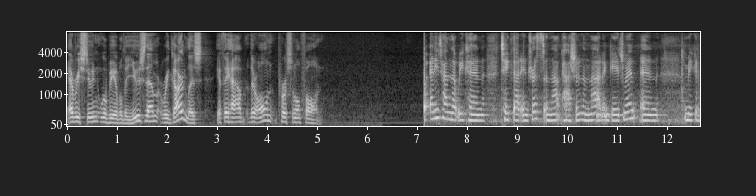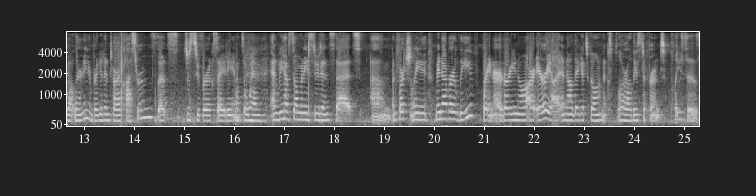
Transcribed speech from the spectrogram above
every student will be able to use them regardless if they have their own personal phone. Anytime that we can take that interest and that passion and that engagement and make it about learning and bring it into our classrooms, that's just super exciting. That's a win. And we have so many students that um, unfortunately may never leave Brainerd or, you know, our area, and now they get to go and explore all these different places.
